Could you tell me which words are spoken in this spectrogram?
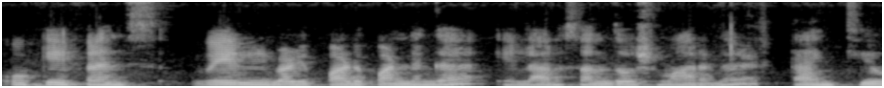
ஓகே ஃப்ரெண்ட்ஸ் வேல் வழிபாடு பண்ணுங்கள் எல்லோரும் சந்தோஷமாக இருங்க. தேங்க்யூ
